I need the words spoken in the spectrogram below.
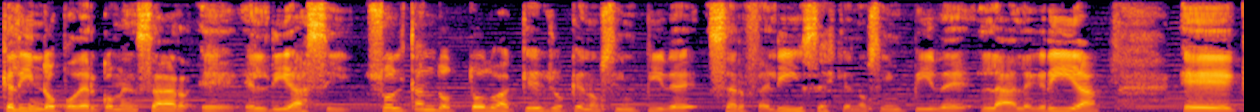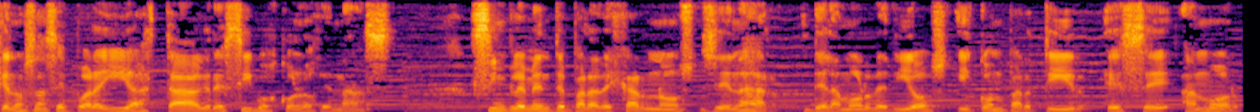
Qué lindo poder comenzar eh, el día así, soltando todo aquello que nos impide ser felices, que nos impide la alegría, eh, que nos hace por ahí hasta agresivos con los demás, simplemente para dejarnos llenar del amor de Dios y compartir ese amor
